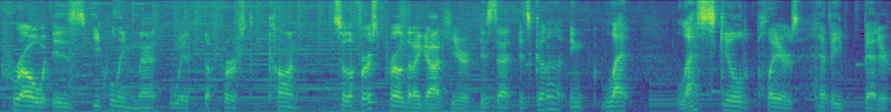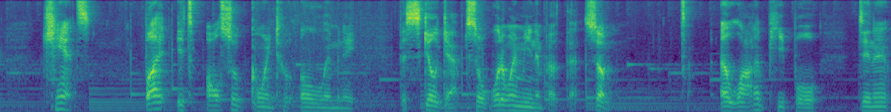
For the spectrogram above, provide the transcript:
pro is equally met with the first con. So the first pro that I got here is that it's going to let less skilled players have a better chance but it's also going to eliminate the skill gap. So what do I mean about that? So a lot of people didn't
